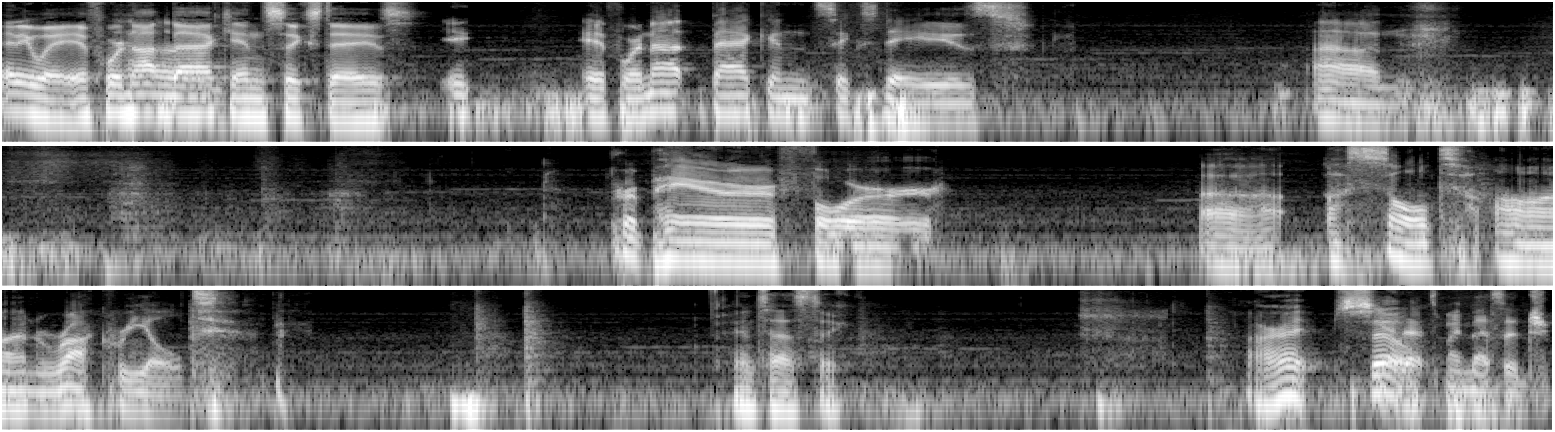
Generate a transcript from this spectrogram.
anyway, if we're not Um, back in six days, if we're not back in six days, um, prepare for uh, assault on Rockrield. fantastic. All right, so yeah, that's my message.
